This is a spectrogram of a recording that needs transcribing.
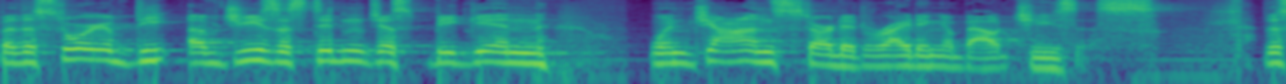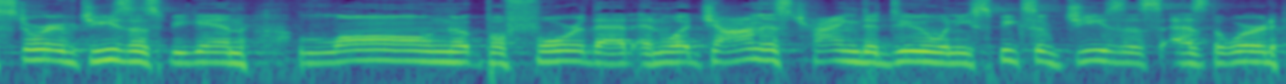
but the story of, of Jesus didn't just begin when John started writing about Jesus. The story of Jesus began long before that, and what John is trying to do when he speaks of Jesus as the Word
